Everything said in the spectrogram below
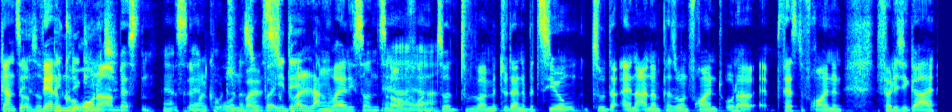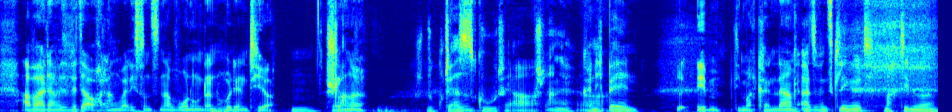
Ganz So ein während Bindeglied. Corona am besten. Ja, ist immer gut. Corona, weil super super langweilig sonst Ja, auch. ja. Und so, damit du deine Beziehung zu einer anderen Person, Freund oder äh, feste Freundin, völlig egal. Aber damit wird ja auch langweilig sonst in der Wohnung. Dann hol dir ein Tier. Hm. Schlange. Das ist gut. Ja. Schlange. Kann ich bellen. Eben, die macht keinen Lärm. Also, wenn es klingelt, macht die nur.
